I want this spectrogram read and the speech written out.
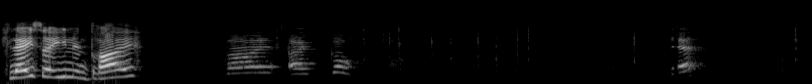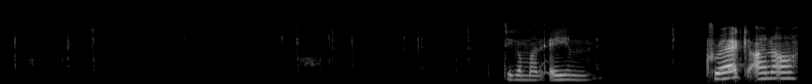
Ich laser ihn in 3, zwei, eins, go. Jetzt? Digga, mein Aim. Crack, einer.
